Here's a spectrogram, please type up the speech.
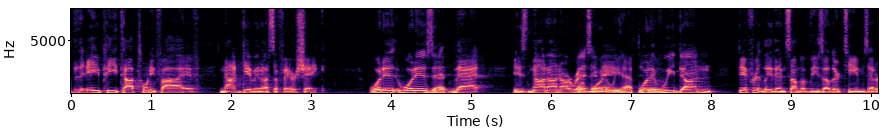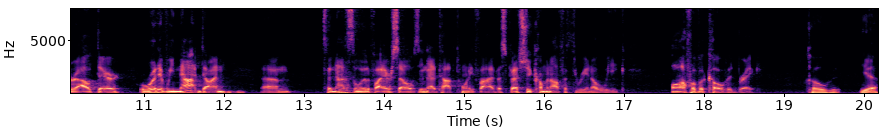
go. the AP top 25 not giving us a fair shake? What is what is exactly. it that is not on our resume? What, we have, what have we done differently than some of these other teams that are out there, or what have we not done? Mm-hmm. Um, to not solidify ourselves in that top 25, especially coming off a 3 0 week off of a COVID break. COVID, yeah.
